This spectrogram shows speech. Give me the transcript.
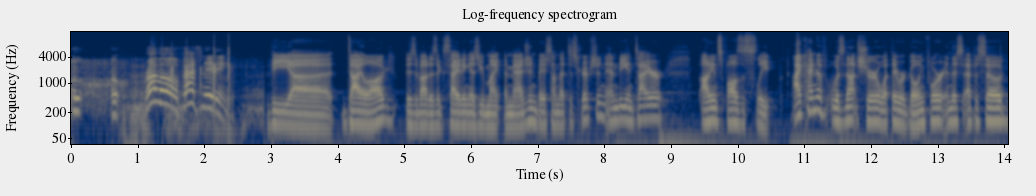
Oh, oh, bravo! Fascinating. The uh, dialogue is about as exciting as you might imagine based on that description, and the entire audience falls asleep. I kind of was not sure what they were going for in this episode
